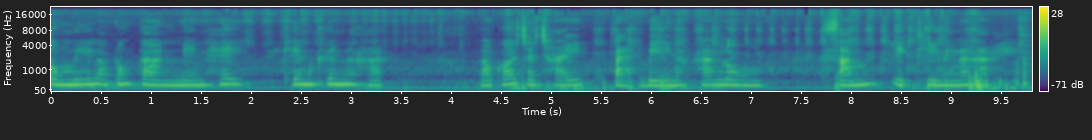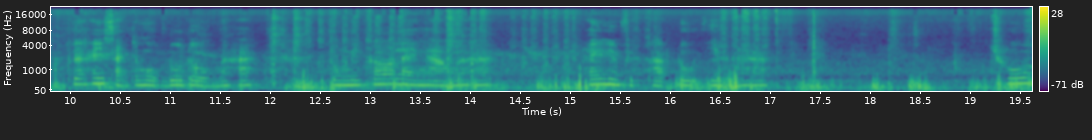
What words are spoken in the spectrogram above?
ตรงนี้เราต้องการเน้นให้เข้มขึ้นนะคะ เราก็จะใช้ 8B นะคะ ลงซ้ำอีกทีหนึ่งนะคะ เพื่อให้สันจมูกดูโด่งนะคะ ตรงนี้ก็แรงเงานะคะ ให้ริมฝีปากดูอิ่มนะคะ ช่วง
